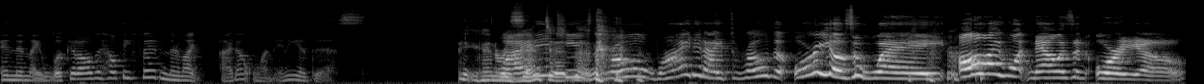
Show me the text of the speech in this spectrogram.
and then they look at all the healthy food and they're like, I don't want any of this. You're kind of Why resent did it. you then. throw why did I throw the Oreos away? all I want now is an Oreo.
